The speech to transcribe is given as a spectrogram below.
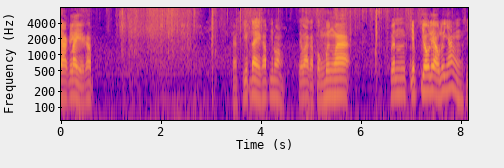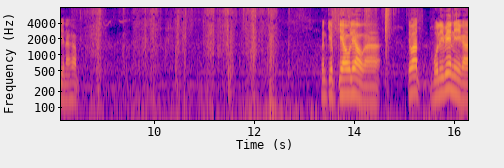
ยากไร่ครับก็เก็บได้ครับพี่น้อง แต่ว่าก็ตรงเมืองว่า เพิ่นเก็บเกี่ยวแล้วหรือยังสินะครับ เพิ่นเก็บเกี่ยวแล้วก็แต่ว่าบริเวณนี้ก็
